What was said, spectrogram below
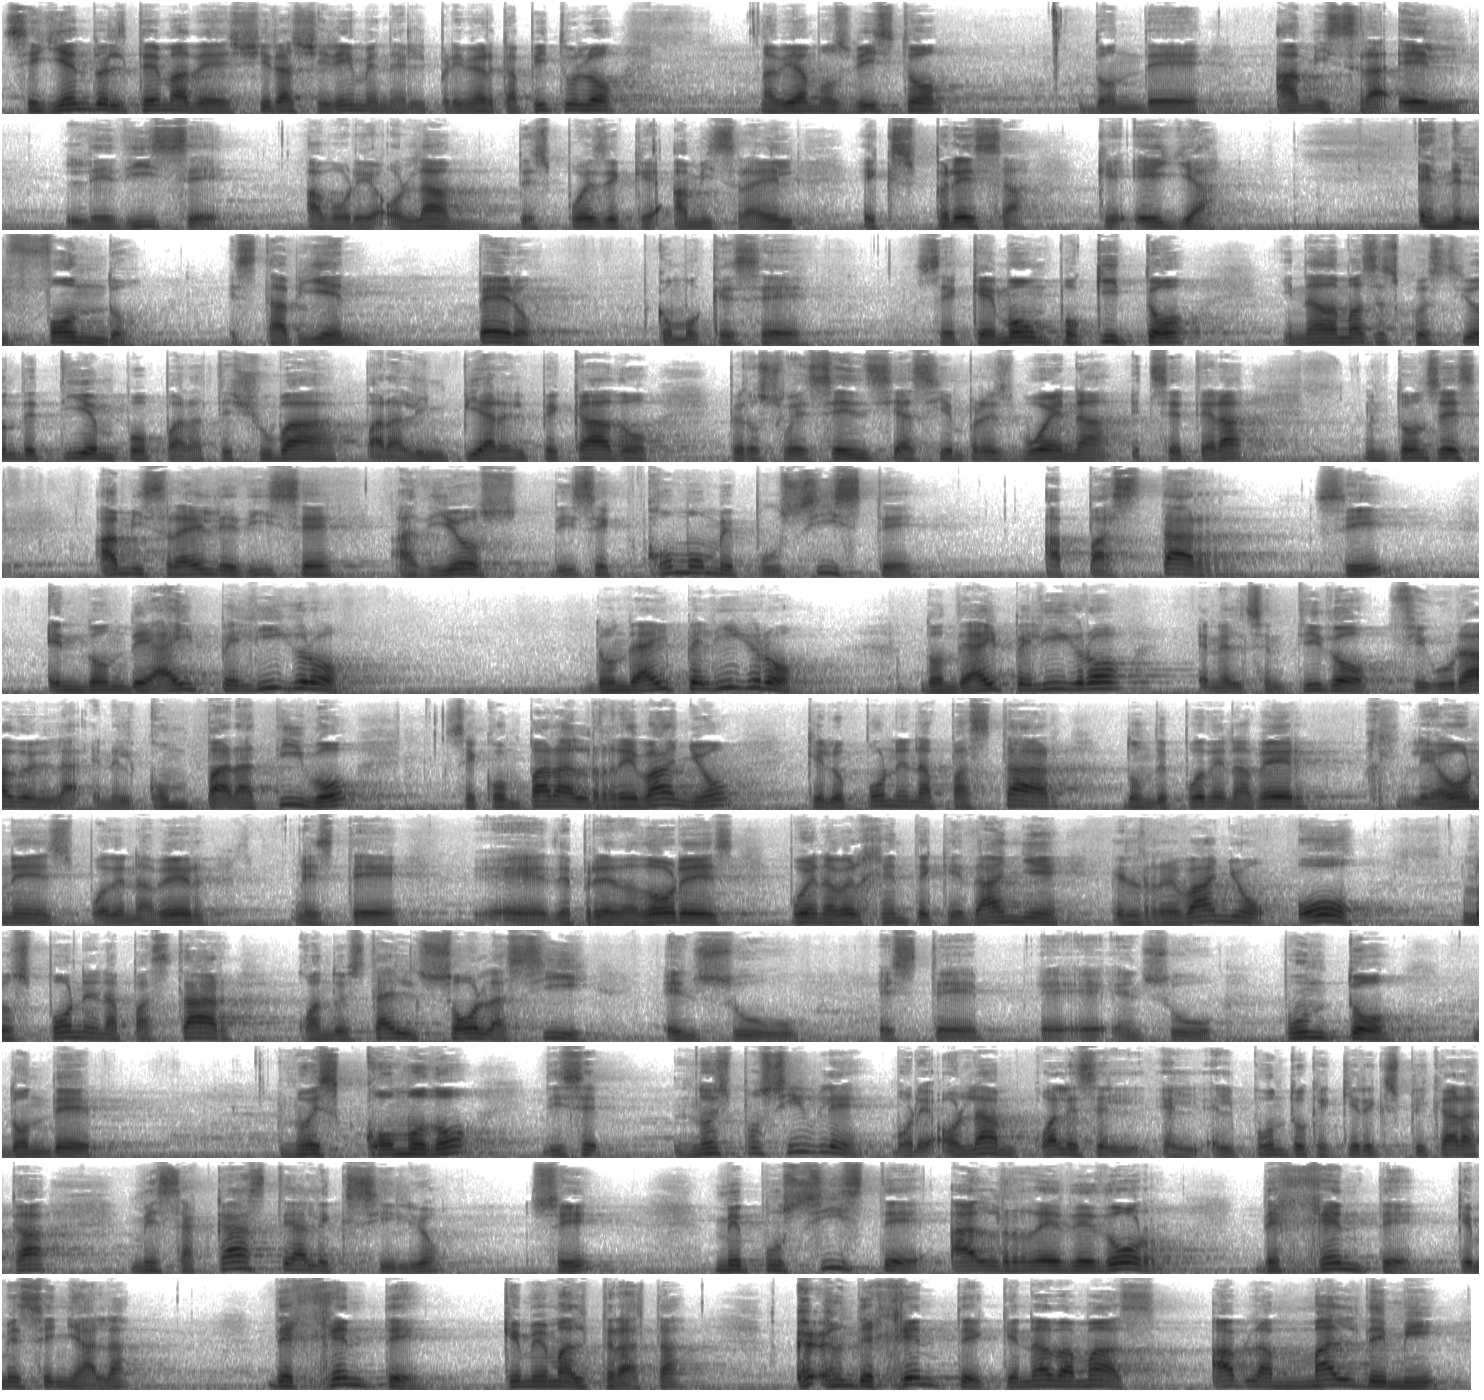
Siguiendo el tema de Shira Shirim en el primer capítulo, habíamos visto donde Am Israel le dice a Boreolam, después de que Am Israel expresa que ella en el fondo está bien, pero como que se, se quemó un poquito y nada más es cuestión de tiempo para Teshuvah, para limpiar el pecado, pero su esencia siempre es buena, etc. Entonces, Am Israel le dice a Dios, dice, ¿cómo me pusiste a pastar, ¿sí? En donde hay peligro, donde hay peligro, donde hay peligro en el sentido figurado, en, la, en el comparativo, se compara al rebaño que lo ponen a pastar, donde pueden haber leones, pueden haber este, eh, depredadores, pueden haber gente que dañe el rebaño o los ponen a pastar cuando está el sol así en su, este, eh, eh, en su punto donde no es cómodo, dice, no es posible. Olam, ¿cuál es el, el, punto que quiere explicar acá? Me sacaste al exilio, ¿sí? Me pusiste alrededor de gente que me señala, de gente que me maltrata, de gente que nada más habla mal de mí,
